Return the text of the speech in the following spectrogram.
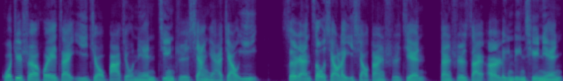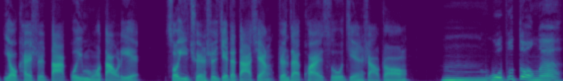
国际社会在一九八九年禁止象牙交易，虽然奏效了一小段时间，但是在二零零七年又开始大规模盗猎，所以全世界的大象正在快速减少中。嗯，我不懂哎。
